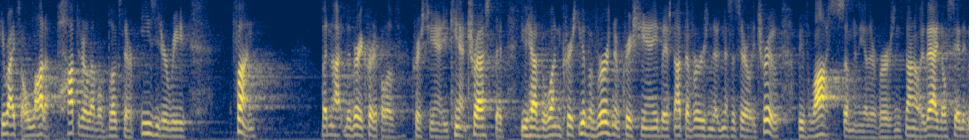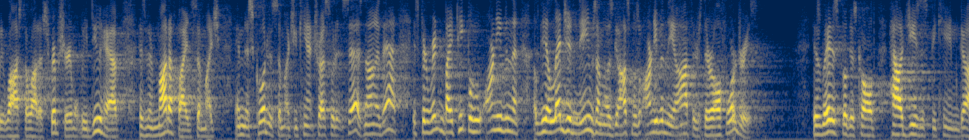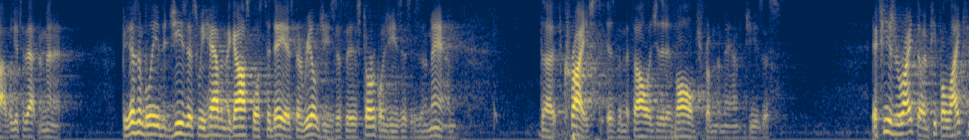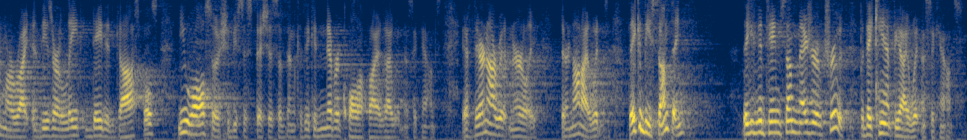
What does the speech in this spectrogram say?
He writes a lot of popular level books that are easy to read, fun, but not but very critical of Christianity. You can't trust that you have the one Christ, you have a version of Christianity, but it's not the version that is necessarily true. We've lost so many other versions. Not only that, he'll say that we lost a lot of scripture, and what we do have has been modified so much and misquoted so much you can't trust what it says. Not only that, it's been written by people who aren't even the, the alleged names on those gospels aren't even the authors. They're all forgeries. His latest book is called How Jesus Became God. We'll get to that in a minute. But he doesn't believe that Jesus we have in the Gospels today is the real Jesus, the historical Jesus is the man. The Christ is the mythology that evolved from the man, Jesus. If he's right, though, and people like him are right, and these are late dated Gospels, you also should be suspicious of them because they could never qualify as eyewitness accounts. If they're not written early, they're not eyewitness. They can be something, they can contain some measure of truth, but they can't be eyewitness accounts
